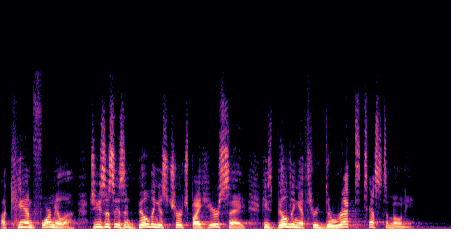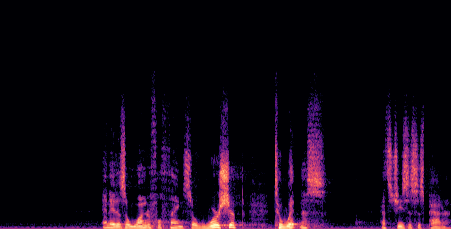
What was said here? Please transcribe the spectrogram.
a canned formula. Jesus isn't building his church by hearsay, he's building it through direct testimony. And it is a wonderful thing. So, worship to witness. That's Jesus' pattern.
